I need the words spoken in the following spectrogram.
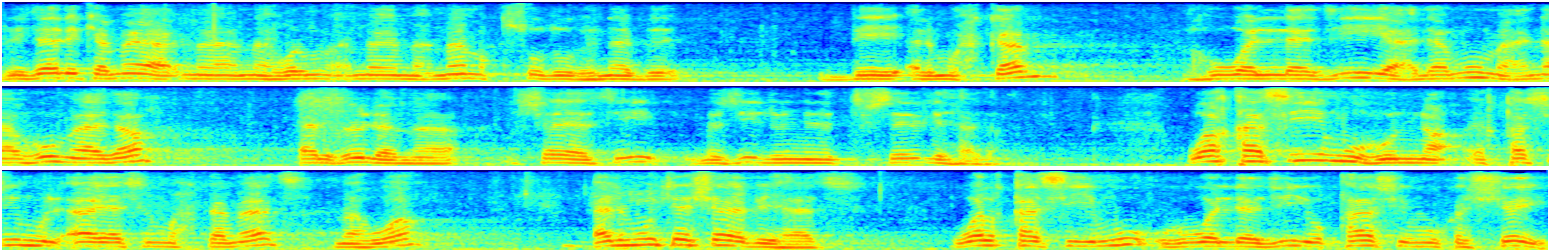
لذلك ما, ما, ما هو ما, ما مقصود هنا بالمحكم هو الذي يعلم معناه ماذا؟ العلماء. سيأتي مزيد من التفسير لهذا. وقسيمهن قسيم الآيات المحكمات ما هو؟ المتشابهات. والقسيم هو الذي يقاسمك الشيء.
